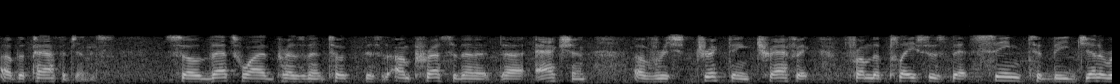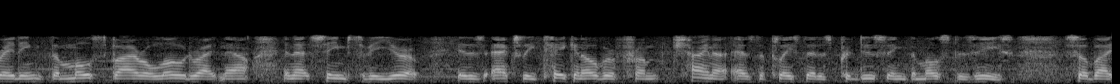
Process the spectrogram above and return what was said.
of the pathogens. So that's why the president took this unprecedented uh, action of restricting traffic from the places that seem to be generating the most viral load right now, and that seems to be Europe it is actually taken over from China as the place that is producing the most disease. So by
